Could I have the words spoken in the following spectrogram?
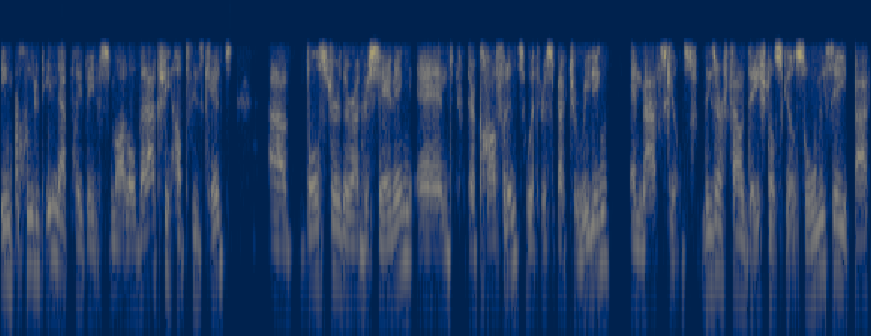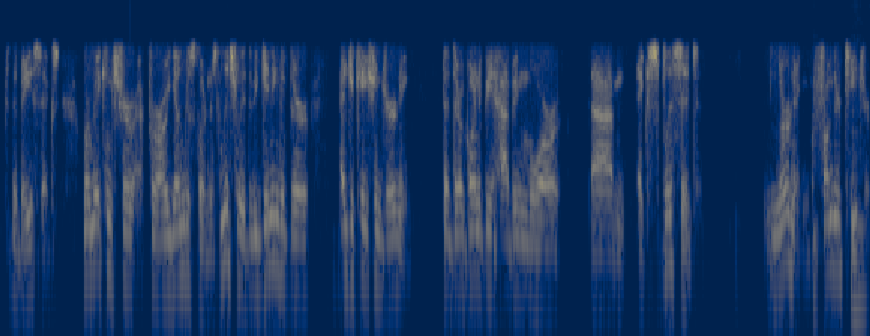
included in that play based model that actually helps these kids uh, bolster their understanding and their confidence with respect to reading and math skills. These are foundational skills. So when we say back to the basics, we're making sure for our youngest learners, literally at the beginning of their education journey, that they're going to be having more um, explicit learning from their teacher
